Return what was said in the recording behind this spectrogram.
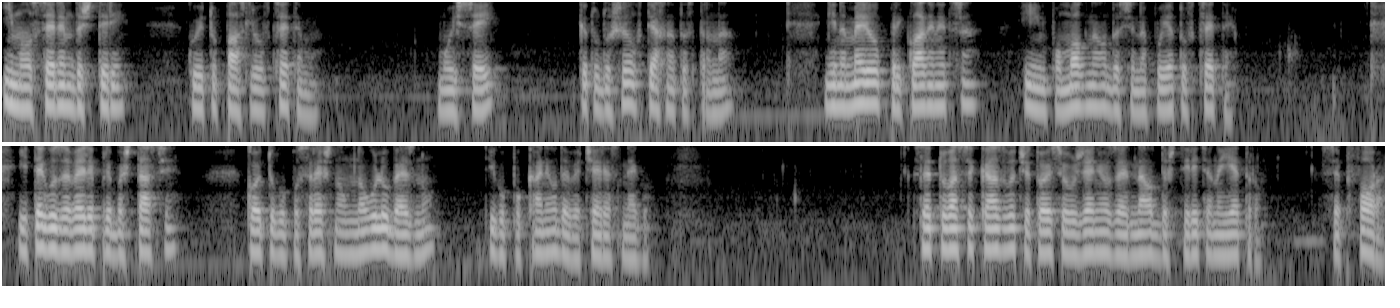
имал седем дъщери, които пасли овцете му. Моисей, като дошъл в тяхната страна, ги намерил при кладенеца и им помогнал да се напоят овцете. И те го завели при баща си, който го посрещнал много любезно и го поканил да вечеря с него. След това се казва, че той се оженил за една от дъщерите на Йетро, Сепфора,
